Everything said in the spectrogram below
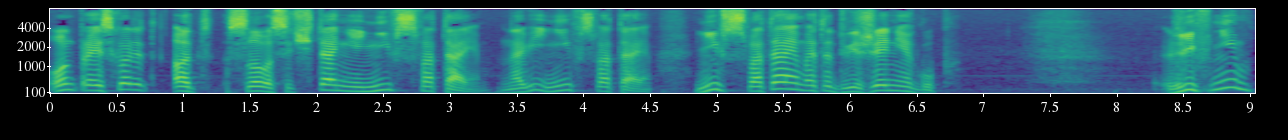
он происходит от словосочетания «ניב שפתיים». «נביא» – «ניב שפתיים». «ניב שפתיים» – это движение губ. «Лифним»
